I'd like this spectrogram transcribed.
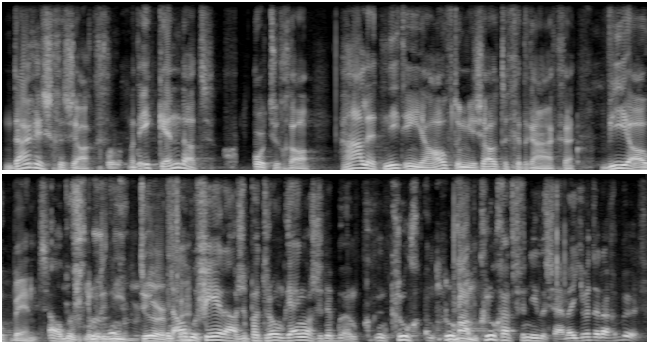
Daar is gezag. Want ik ken dat, Portugal. Haal het niet in je hoofd om je zo te gedragen. Wie je ook bent. Albe- Je moet het niet In durven. Albufeira, als een patroon Engelsen de- een, kroeg, een, kroeg, een kroeg aan het vernielen zijn. Weet je wat er dan gebeurt?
